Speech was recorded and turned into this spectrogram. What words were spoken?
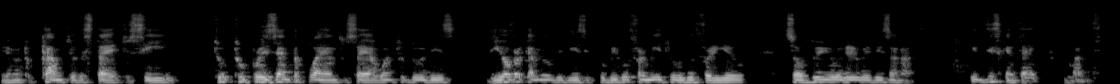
you know to come to the state to see to, to present a plan to say i want to do this the overcome will be this. It will be good for me. It will be good for you. So do you agree with this or not? It, this can take months.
